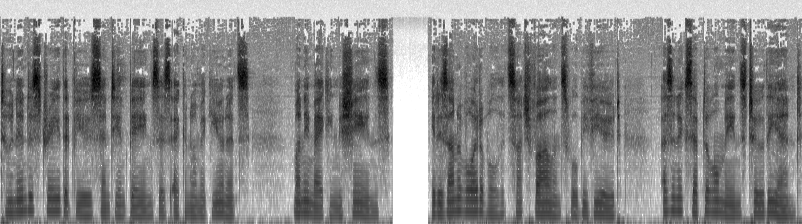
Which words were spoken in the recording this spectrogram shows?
To an industry that views sentient beings as economic units, money making machines, it is unavoidable that such violence will be viewed as an acceptable means to the end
